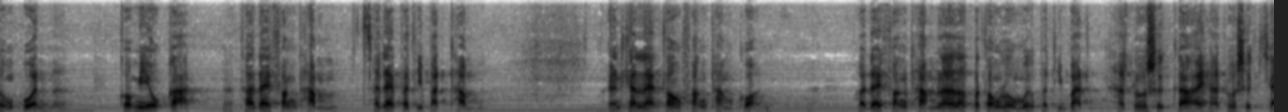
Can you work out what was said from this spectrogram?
สมควรนะก็มีโอกาสนะถ้าได้ฟังธรรม ถ้าได้ปฏิบัติธรรมงั้นขั้นแรกต้องฟังธรรมก่อน พอได้ฟังธรรมแล้วเราก็ต้องลงมือปฏิบัติ หัดรู้สึกกาย หัดรู้สึกใจ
